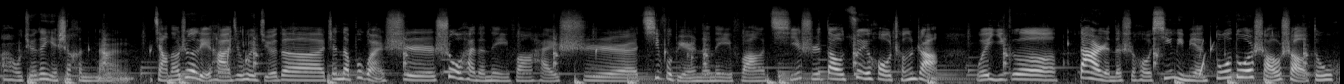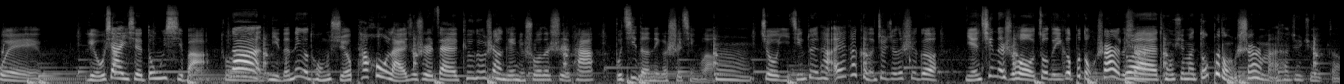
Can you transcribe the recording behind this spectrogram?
啊，我觉得也是很难。讲到这里哈，就会觉得真的，不管是受害的那一方，还是欺负别人的那一方，其实到最后成长为一个大人的时候，心里面多多少少都会留下一些东西吧。那你的那个同学，他后来就是在 QQ 上给你说的是他不记得那个事情了，嗯，就已经对他，哎，他可能就觉得是个年轻的时候做的一个不懂事儿的事儿。对，同学们都不懂事儿嘛，他就觉得，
